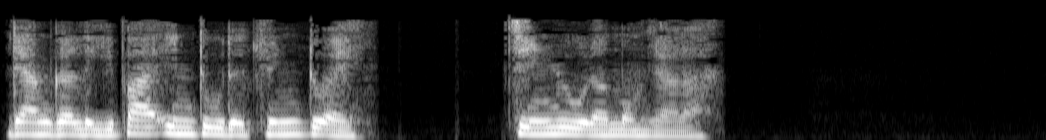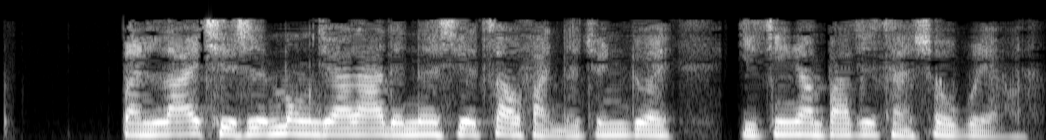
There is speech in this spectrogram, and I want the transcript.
两个礼拜，印度的军队进入了孟加拉。本来其实孟加拉的那些造反的军队已经让巴基斯坦受不了了，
